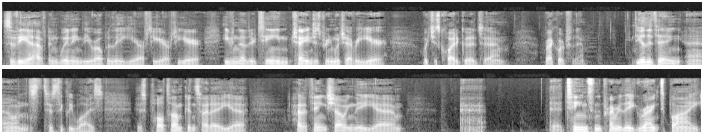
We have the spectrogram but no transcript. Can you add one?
Sevilla have been winning the Europa League year after year after year, even though their team changes pretty much every year, which is quite a good um, record for them. The other thing, uh, Eoin, statistically wise, is Paul Tomkins had a uh, had a thing showing the um, uh, uh, teams in the Premier League ranked by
